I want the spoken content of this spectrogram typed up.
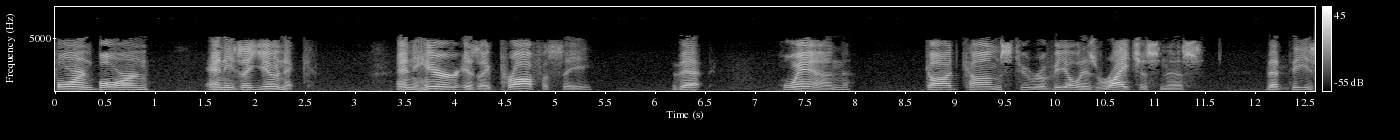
foreign born and he's a eunuch. And here is a prophecy that when God comes to reveal his righteousness, that these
